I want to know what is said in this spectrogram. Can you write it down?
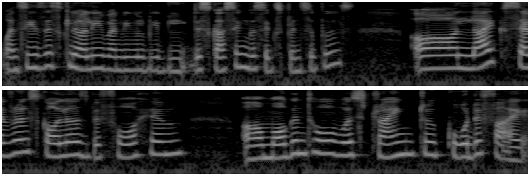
One sees this clearly when we will be discussing the six principles. Uh, like several scholars before him, uh, Morgenthau was trying to codify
